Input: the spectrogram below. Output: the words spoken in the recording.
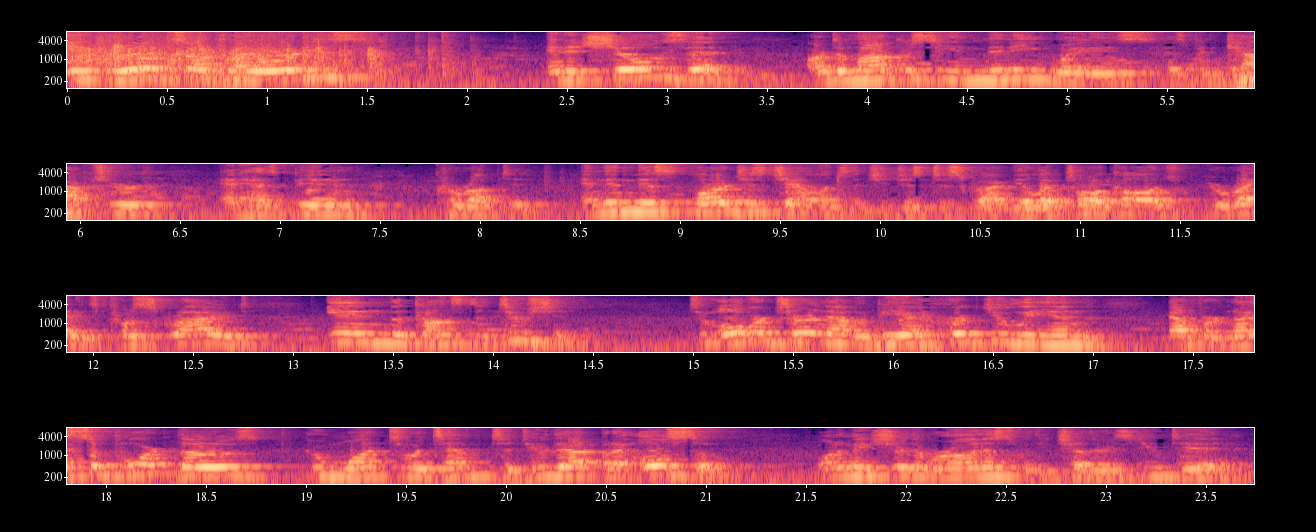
It warps our priorities. And it shows that our democracy in many ways has been captured and has been corrupted. And then this largest challenge that you just described, the Electoral College, you're right, it's prescribed in the Constitution. To overturn that would be a Herculean effort. And I support those who want to attempt to do that, but I also want to make sure that we're honest with each other, as you did,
